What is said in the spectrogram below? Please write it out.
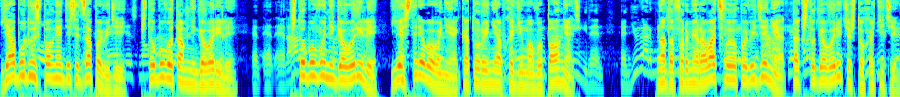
Я буду исполнять 10 заповедей, что бы вы там ни говорили. Что бы вы ни говорили, есть требования, которые необходимо выполнять. Надо формировать свое поведение, так что говорите, что хотите.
